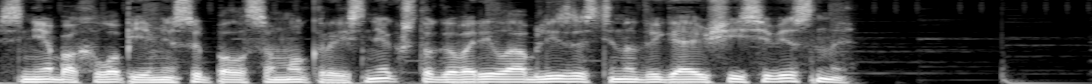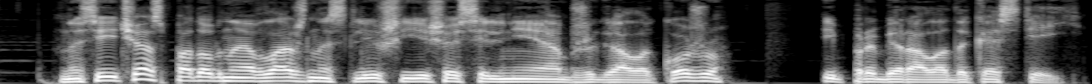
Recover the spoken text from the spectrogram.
С неба хлопьями сыпался мокрый снег, что говорило о близости надвигающейся весны. Но сейчас подобная влажность лишь еще сильнее обжигала кожу и пробирала до костей.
